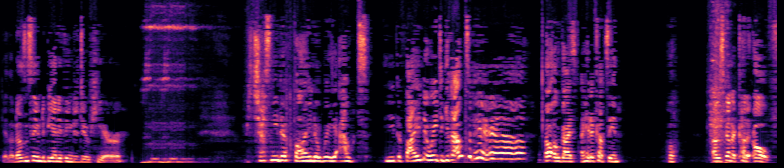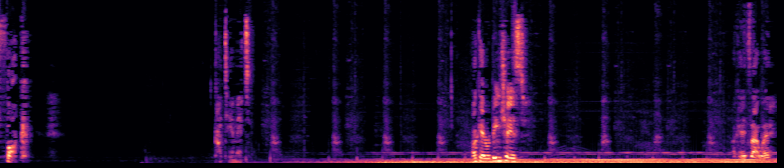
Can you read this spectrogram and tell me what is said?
Okay, there doesn't seem to be anything to do here. We just need to find a way out. We need to find a way to get out of here. Uh oh, guys, I hit a cutscene. Oh, I was gonna cut it. Oh, fuck. God damn it. Okay, we're being chased. Okay, it's that way.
